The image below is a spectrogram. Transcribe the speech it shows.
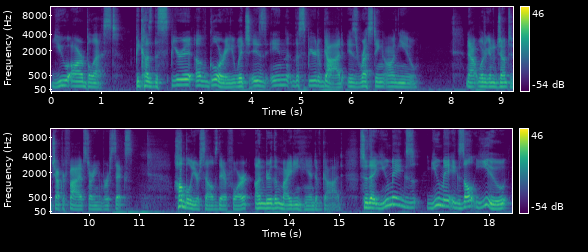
you are blessed because the Spirit of glory, which is in the Spirit of God, is resting on you. Now, we're going to jump to chapter 5, starting in verse 6. Humble yourselves, therefore, under the mighty hand of God, so that you may ex- you may exalt you,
